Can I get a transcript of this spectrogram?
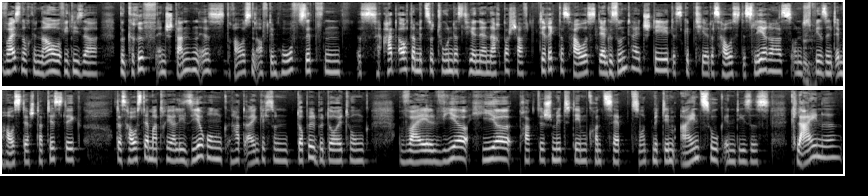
weiß noch genau, wie dieser Begriff entstanden ist, draußen auf dem Hof sitzen. Es hat auch damit zu tun, dass hier in der Nachbarschaft direkt das Haus der Gesundheit steht. Es gibt hier das Haus des Lehrers und mhm. wir sind im Haus der Statistik. Das Haus der Materialisierung hat eigentlich so eine Doppelbedeutung, weil wir hier praktisch mit dem Konzept und mit dem Einzug in dieses kleine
